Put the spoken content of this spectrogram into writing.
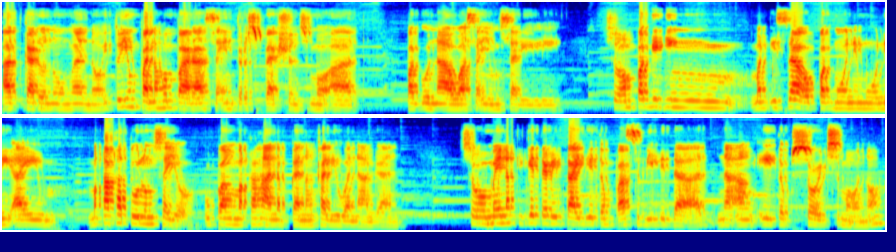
at karunungan no? Ito yung panahon para sa introspections mo at pag-unawa sa iyong sarili. So ang pagiging mag-isa o pagmuni-muni ay makakatulong sa iyo upang makahanap ka ng kaliwanagan. So may nakikita rin tayo ditong posibilidad na ang eight of swords mo no?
